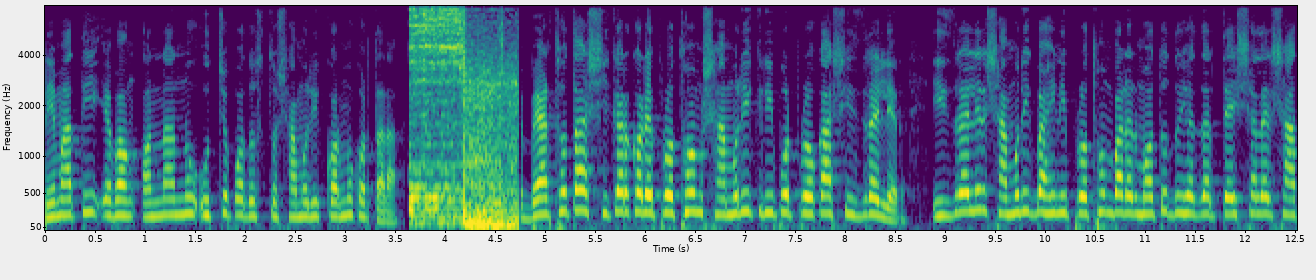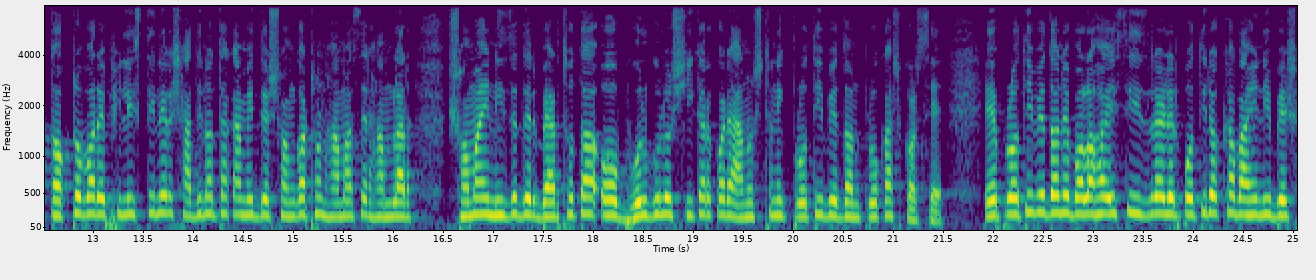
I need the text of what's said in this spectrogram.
Nemati এবং অন্যান্য উচ্চপদস্থ সামরিক কর্মকর্তারা। ব্যর্থতা স্বীকার করে প্রথম সামরিক রিপোর্ট প্রকাশ ইসরায়েলের। ইসরায়েলের সামরিক বাহিনী প্রথমবারের মতো দুই হাজার তেইশ সালের সাত অক্টোবরে ফিলিস্তিনের স্বাধীনতাকামীদের সংগঠন হামাসের হামলার সময় নিজেদের ব্যর্থতা ও ভুলগুলো স্বীকার করে আনুষ্ঠানিক প্রতিবেদন প্রকাশ করছে। এ প্রতিবেদনে বলা হয়েছে, ইসরায়েলের প্রতিরক্ষা বাহিনী বেসামরিক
